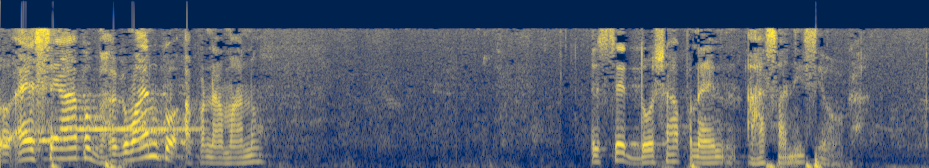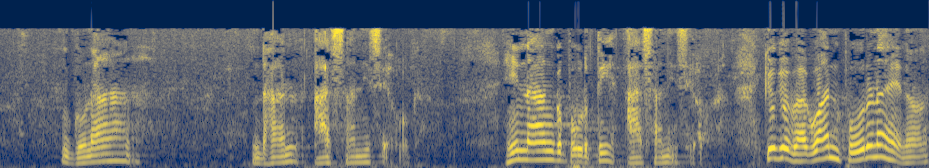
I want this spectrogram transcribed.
तो ऐसे आप भगवान को अपना मानो। इससे दोषापनयन आसानी से होगा। गुणा धान आसानी से होगा। हिनांग पूर्ति आसानी से होगा। क्योंकि भगवान पूर्ण है ना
